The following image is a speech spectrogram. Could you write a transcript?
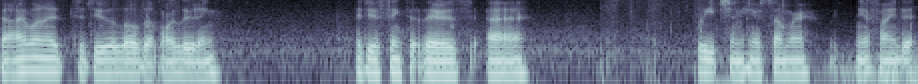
But I wanted to do a little bit more looting. I do think that there's uh, bleach in here somewhere. We need to find it.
